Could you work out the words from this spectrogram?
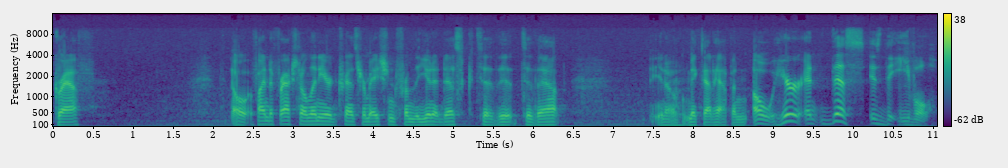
graph. Oh, find a fractional linear transformation from the unit disk to the to that. You know, make that happen. Oh, here and this is the evil.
